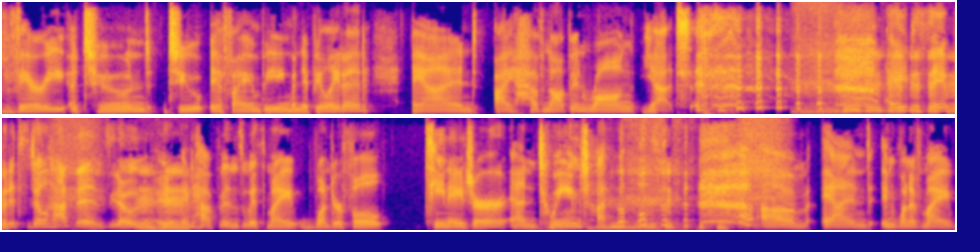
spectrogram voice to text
very attuned to if I am being manipulated, and I have not been wrong yet. I hate to say it, but it still happens. You know, mm-hmm. it, it happens with my wonderful teenager and tween child. um, and in one of my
